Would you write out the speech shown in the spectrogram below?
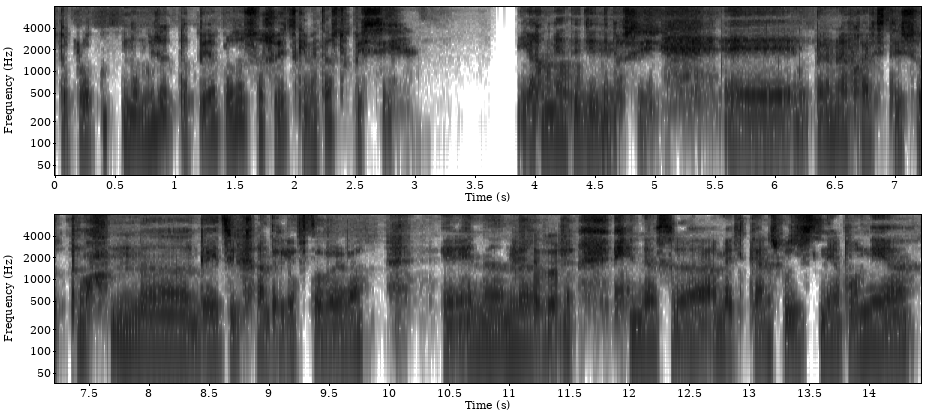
το πρω... Νομίζω ότι το πήρα πρώτα στο Switch και μετά στο PC. Έχω μια τέτοια εντύπωση. Ε, πρέπει να ευχαριστήσω τον uh, Gaijin Hunter για αυτό βέβαια. Ε, έναν, ένας uh, Αμερικάνος που ζει στην Ιαπωνία.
